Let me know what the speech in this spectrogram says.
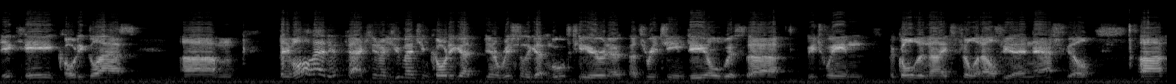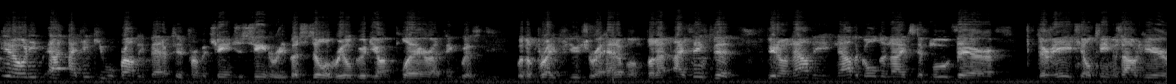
Nick Hague, Cody Glass. Um, they've all had impacts. You know, as you mentioned, Cody got you know recently got moved here in a, a three-team deal with uh, between the Golden Knights, Philadelphia, and Nashville. Uh, you know, and he, I, I think he will probably benefit from a change of scenery, but still a real good young player. I think with with a bright future ahead of him. But I, I think that you know now the now the Golden Knights have moved their their AHL team is out here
